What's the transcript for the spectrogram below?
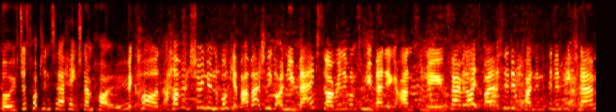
But we've just popped into H&M Home because I haven't shown you in the vlog yet, but I've actually got a new bed. So I really want some new bedding and some new fairy lights, but I actually didn't find anything in H&M.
